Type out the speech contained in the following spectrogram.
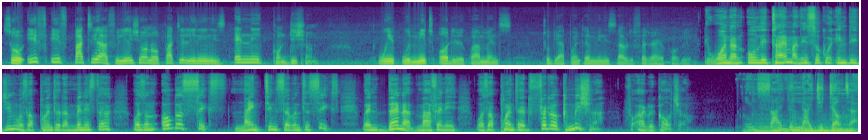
So if, if party affiliation or party leaning is any condition, we, we meet all the requirements to be appointed Minister of the Federal Republic. The one and only time an Isoko indigene was appointed a minister was on August 6, 1976, when Bernard Mafeni was appointed Federal Commissioner for Agriculture. Inside the Niger Delta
